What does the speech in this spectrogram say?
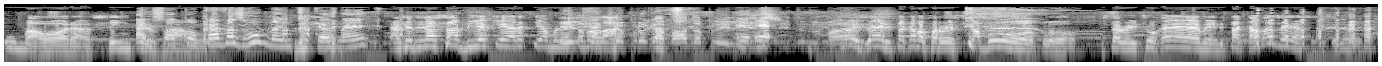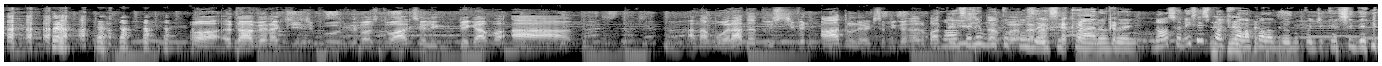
uma hora sem intervalo. Aí só tocava as românticas, né? A gente já sabia que era que a mulher Ele tava já lá. tinha programado a playlist É, e tudo mais. Mas é, ele tacava Faroeste Caboclo, Starway to Heaven, ele tacava as essas, entendeu? Ó, eu tava vendo aqui, tipo, o negócio do Axel, ele pegava a. A namorada do Steven Adler, que se eu não me engano era o baterista Nossa, ele é da muito banda. né? esse cara, velho. Nossa, eu nem sei se pode falar palavrão no podcast dele.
